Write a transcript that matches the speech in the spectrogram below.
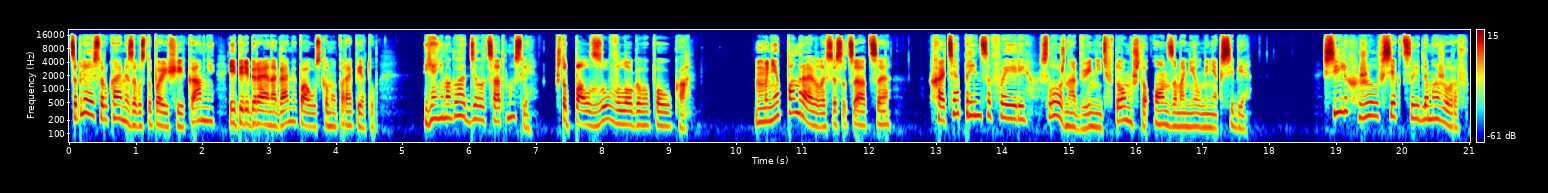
цепляясь руками за выступающие камни и перебирая ногами по узкому парапету. Я не могла отделаться от мысли, что ползу в логово паука. Мне понравилась ассоциация. Хотя принца Фейри сложно обвинить в том, что он заманил меня к себе. Сильх жил в секции для мажоров.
